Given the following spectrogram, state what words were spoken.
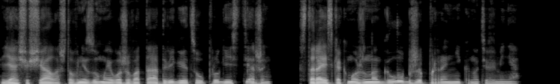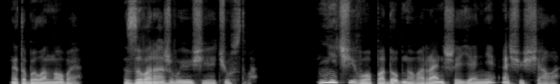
Я ощущала, что внизу моего живота двигается упругий стержень, стараясь как можно глубже проникнуть в меня. Это было новое, завораживающее чувство. Ничего подобного раньше я не ощущала.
